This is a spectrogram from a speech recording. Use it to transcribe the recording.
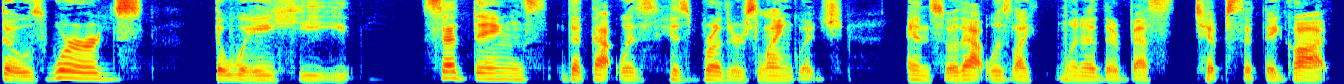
those words, the way he said things, that that was his brother's language. And so that was like one of their best tips that they got.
